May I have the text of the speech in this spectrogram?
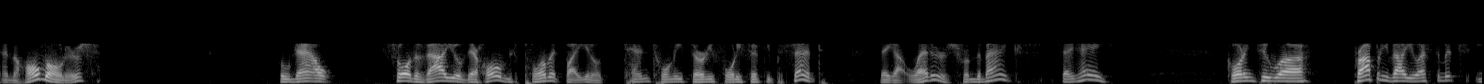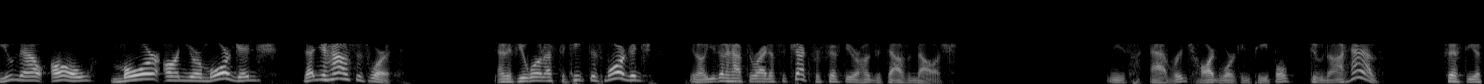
And the homeowners who now saw the value of their homes plummet by, you know, 10, 20, 30, 40, 50%, they got letters from the banks saying, hey, according to uh, property value estimates, you now owe more on your mortgage than your house is worth. And if you want us to keep this mortgage, you know, you're going to have to write us a check for fifty or hundred thousand dollars. These average, hardworking people do not have fifty or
